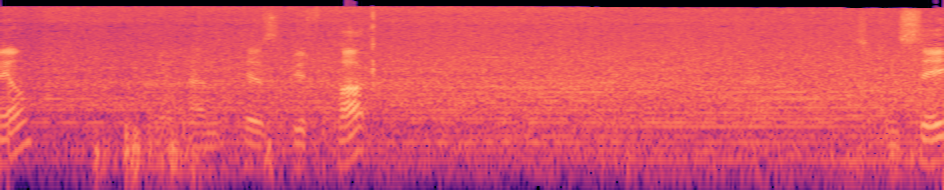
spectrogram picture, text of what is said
meal. And here's the beautiful park. As you can see,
